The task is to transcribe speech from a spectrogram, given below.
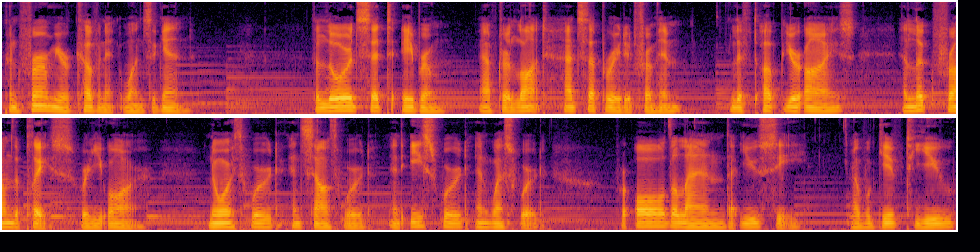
confirm your covenant once again. The Lord said to Abram, after Lot had separated from him, Lift up your eyes and look from the place where you are, northward and southward, and eastward and westward, for all the land that you see I will give to you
